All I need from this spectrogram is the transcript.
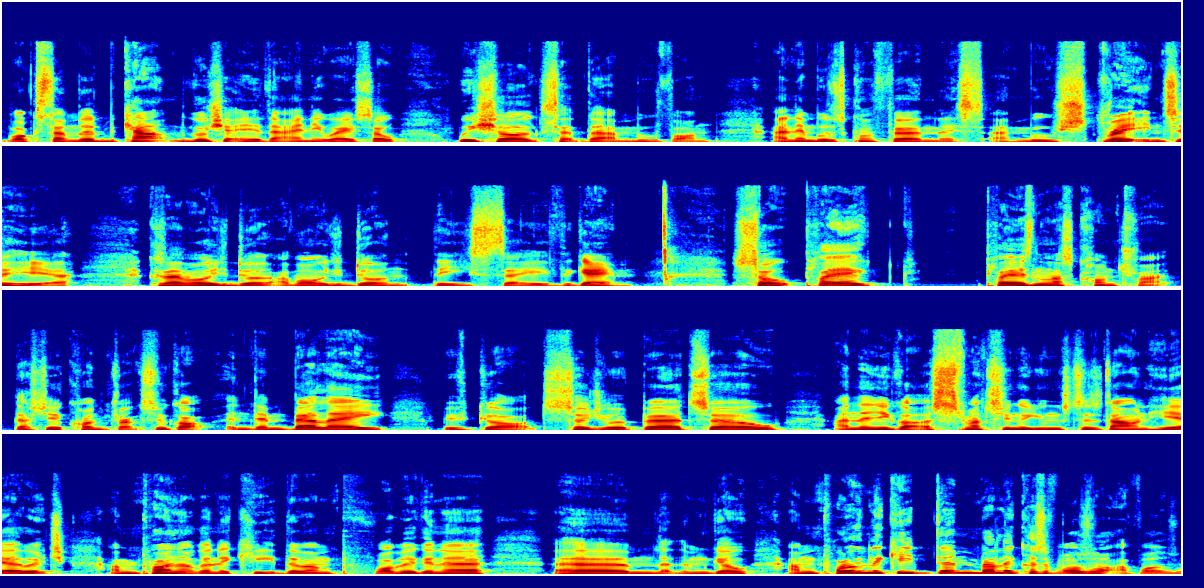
bog standard. We can't negotiate any of that anyway, so we shall accept that and move on. And then we'll just confirm this and move straight into here because I've already done I've already done the save the game. So player players in the last contract. That's your contract. So we've got Dembele, we've got Sergio Roberto, and then you've got a smattering of youngsters down here, which I'm probably not going to keep them. I'm probably going to um, let them go. I'm probably going to keep Dembele because I've, always, I've, always,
